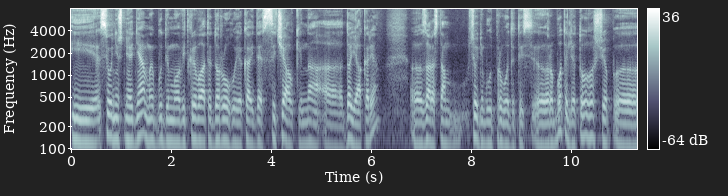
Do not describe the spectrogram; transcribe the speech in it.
І з сьогоднішнього дня ми будемо відкривати дорогу, яка йде з Сичавки на, до Якоря. Е, Зараз там сьогодні будуть проводитись е, роботи для того, щоб, е,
